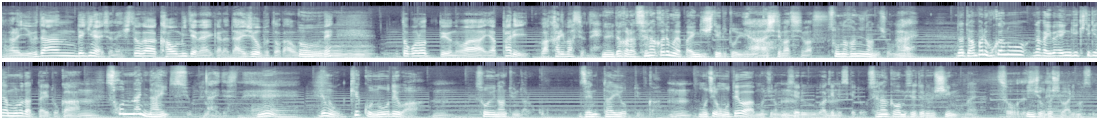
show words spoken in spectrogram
だから油断できないですよね人が顔見てないから大丈夫とかうん思うねんんところっていうのはやっぱり分かりますよね。ね、だから背中でもやっぱ演技しているというかいやーしてますしてます。そんな感じなんでしょうね。はい、だってあんまり他のなんか演劇的なものだったりとか、うんそんなにないですよね。ないですねね。でも結構能ではうん。そういうなんて言うんだろうこう全体をっていうかうん、もちろん表はもちろん見せるわけですけど、背中を見せてるシーンもねそうですね。印象としてはありますね。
